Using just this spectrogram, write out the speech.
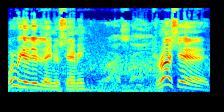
what are we going to do today, Miss Tammy? Crush it. Crush it!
